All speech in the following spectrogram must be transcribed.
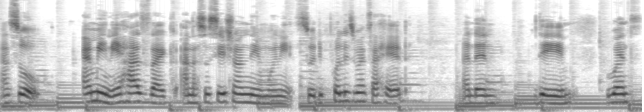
And so, I mean, it has like an association name on it. So the police went ahead and then they went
